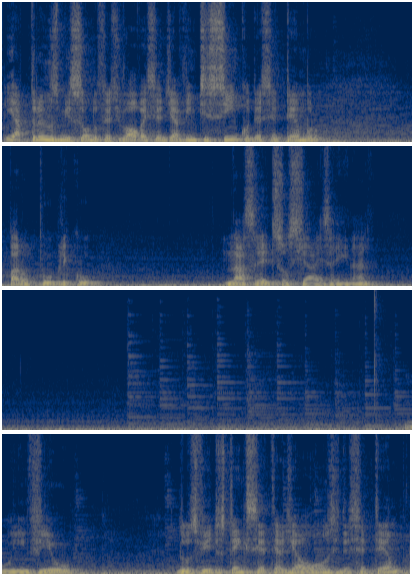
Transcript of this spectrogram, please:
E a transmissão do festival vai ser dia 25 de setembro para o público nas redes sociais aí, né? O envio dos vídeos tem que ser até o dia 11 de setembro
